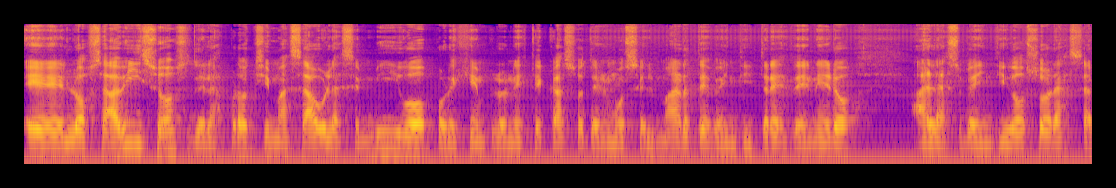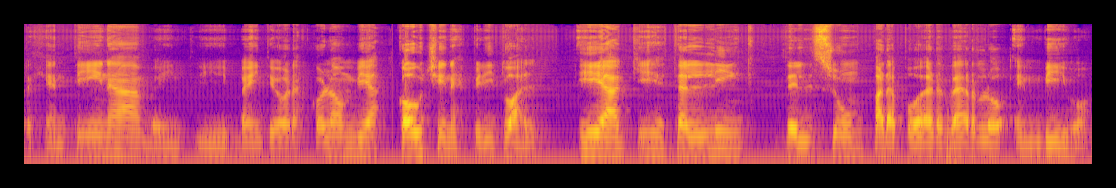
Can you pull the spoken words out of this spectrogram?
eh, los avisos de las próximas aulas en vivo. Por ejemplo, en este caso tenemos el martes 23 de enero a las 22 horas Argentina, 20, horas Colombia, coaching espiritual. Y aquí está el link del Zoom para poder verlo en vivo.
